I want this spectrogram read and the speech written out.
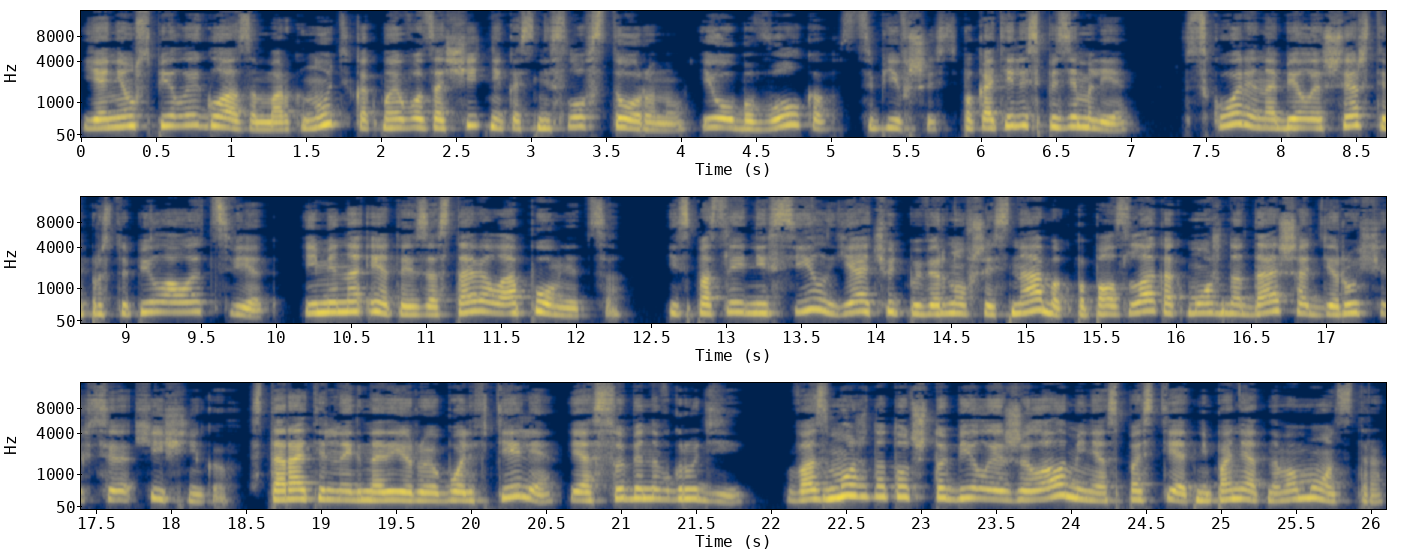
Я не успела и глазом моркнуть, как моего защитника снесло в сторону, и оба волка, сцепившись, покатились по земле. Вскоре на белой шерсти проступил алый цвет, Именно это и заставило опомниться. Из последних сил я, чуть повернувшись на бок, поползла как можно дальше от дерущихся хищников, старательно игнорируя боль в теле и особенно в груди. Возможно, тот, что белый, желал меня спасти от непонятного монстра,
